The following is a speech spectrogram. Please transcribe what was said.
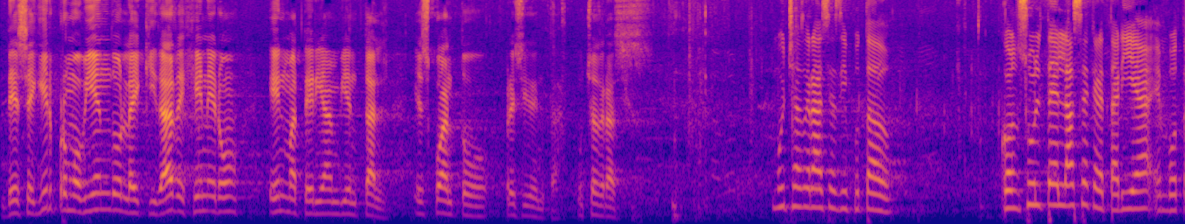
de seguir promoviendo la equidad de género en materia ambiental. Es cuanto, Presidenta. Muchas gracias. Muchas gracias, diputado. Consulte la Secretaría en votación.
